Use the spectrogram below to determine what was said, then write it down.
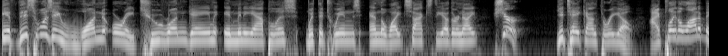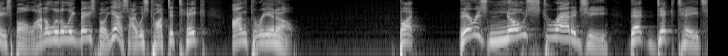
If this was a one or a two run game in Minneapolis with the Twins and the White Sox the other night, sure, you take on 3 0. I played a lot of baseball, a lot of Little League Baseball. Yes, I was taught to take on 3 0. But there is no strategy that dictates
